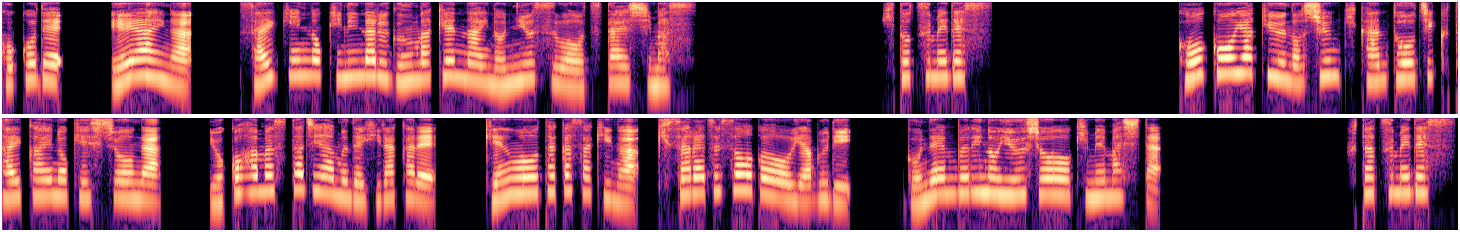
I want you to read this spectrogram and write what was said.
ここで AI が最近の気になる群馬県内のニュースをお伝えします。一つ目です。高校野球の春季関東地区大会の決勝が横浜スタジアムで開かれ、県王高崎が木更津総合を破り、5年ぶりの優勝を決めました。二つ目です。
